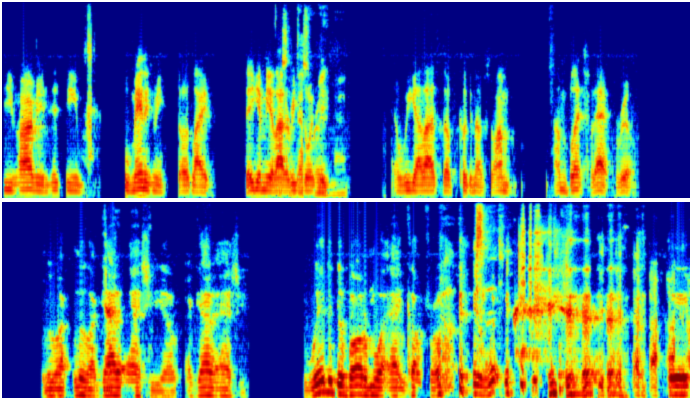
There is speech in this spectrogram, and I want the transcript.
Steve Harvey and his team who manage me. So it's like they give me a lot That's, of that's resources great, man. and we got a lot of stuff cooking up. So I'm I'm blessed for that for real. Lou, I, Lou, I gotta ask you, yo. I gotta ask you. Where did the Baltimore act Hmm. come from? and, what, and,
